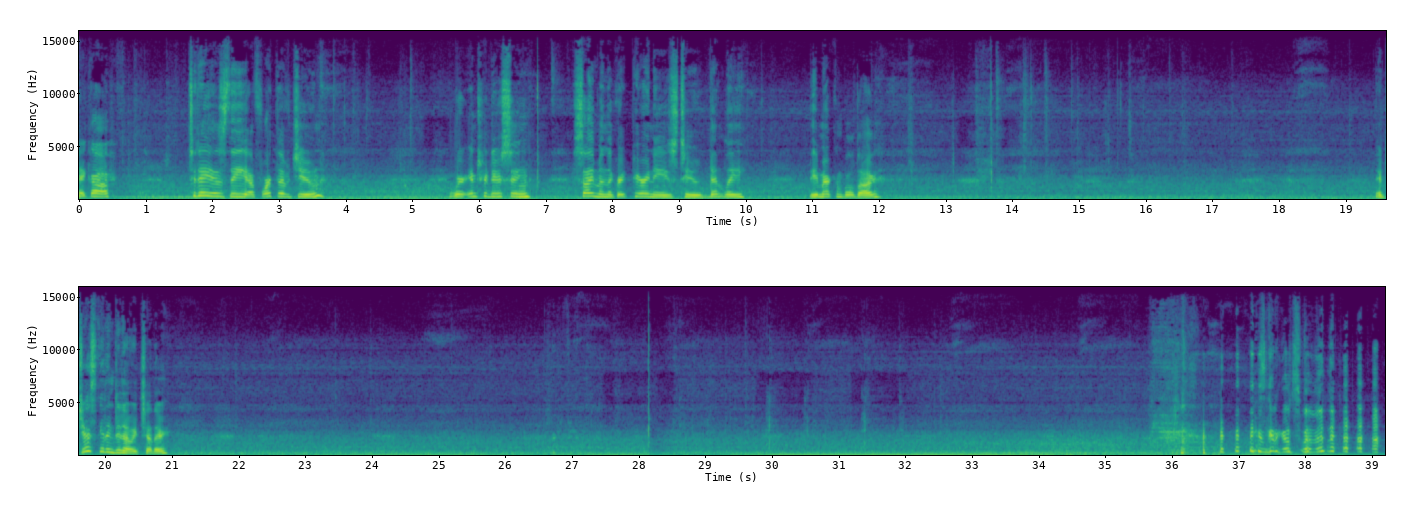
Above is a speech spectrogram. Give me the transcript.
take off. Today is the uh, 4th of June. We're introducing Simon, the Great Pyrenees, to Bentley, the American Bulldog. They're just getting to know each other. He's gonna go swimming.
